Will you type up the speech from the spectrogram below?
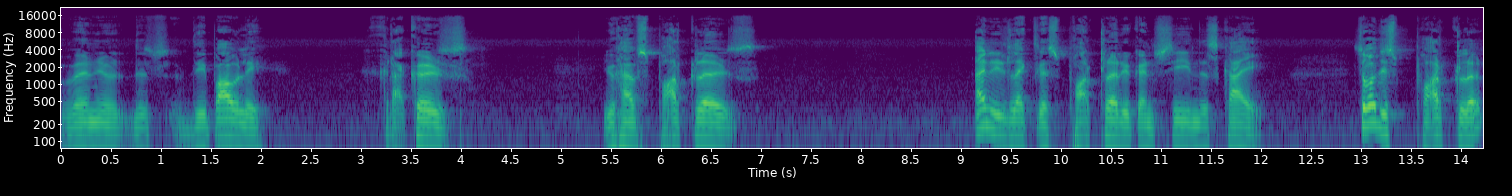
when you, this Deepavali, crackers, you have sparklers, and it's like the sparkler you can see in the sky. So this sparkler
